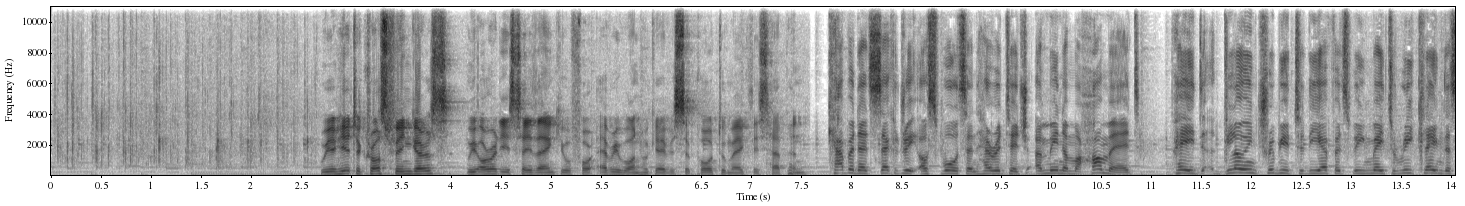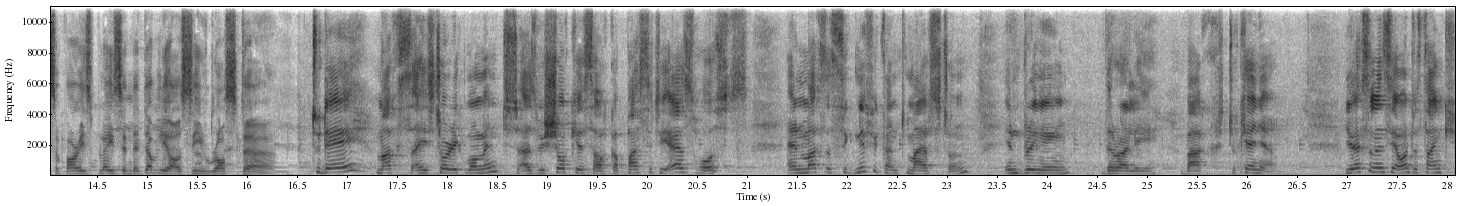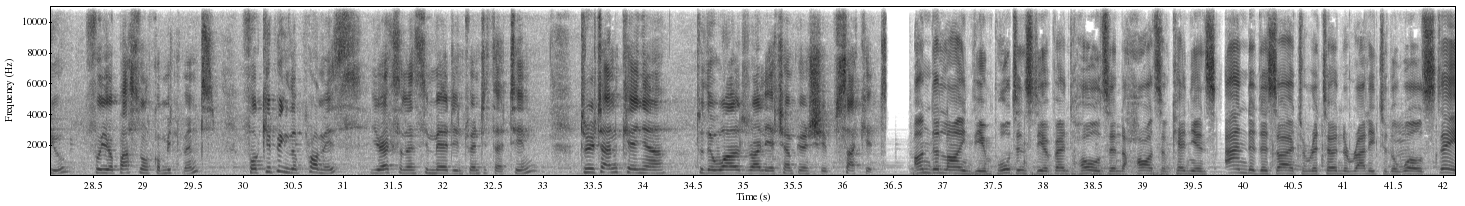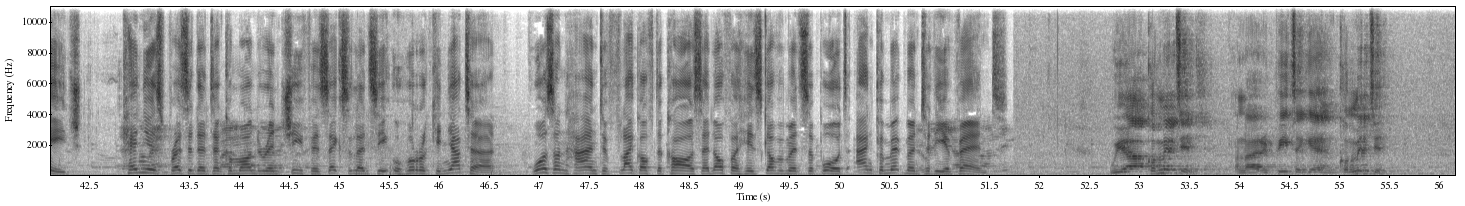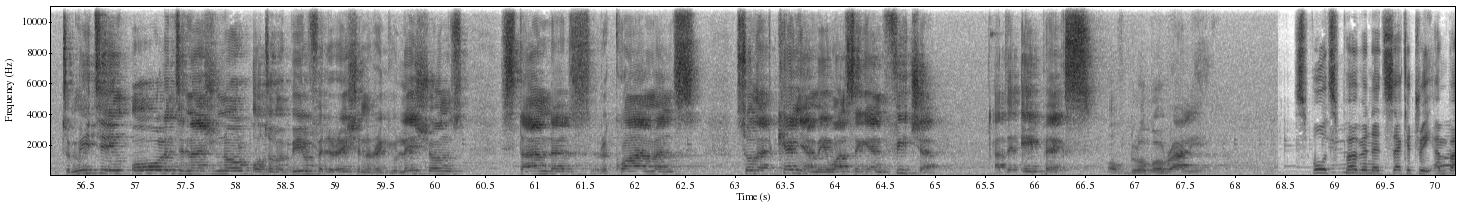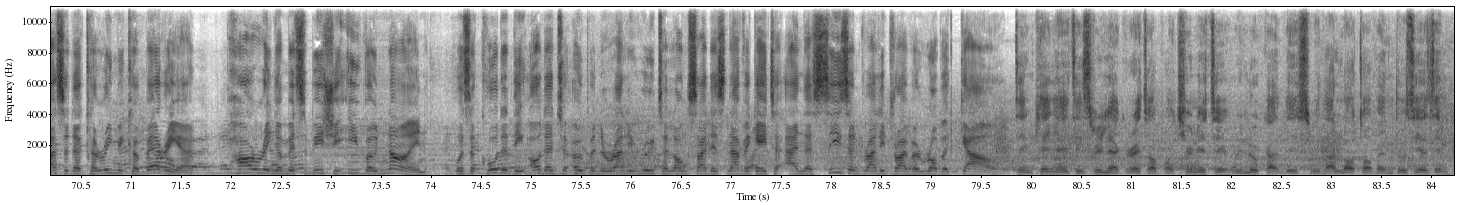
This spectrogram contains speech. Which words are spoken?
we are here to cross fingers. We already say thank you for everyone who gave us support to make this happen. Cabinet Secretary of Sports and Heritage Amina Mohammed paid glowing tribute to the efforts being made to reclaim the safari's place in the WRC roster. Today marks a historic moment as we showcase our capacity as hosts and marks a significant milestone in bringing the rally back to Kenya. Your Excellency, I want to thank you for your personal commitment, for keeping the promise Your Excellency made in 2013 to return Kenya to the World Rally Championship circuit. Underlined the importance the event holds in the hearts of Kenyans and the desire to return the rally to the world stage, Kenya's President and Commander-in-Chief, His Excellency Uhuru Kenyatta, was on hand to flag off the cars and offer his government support and commitment to the event. We are committed, and I repeat again, committed to meeting all International Automobile Federation regulations, standards, requirements, so that Kenya may once again feature at the apex of global rallying. Sports Permanent Secretary Ambassador Kirimi Kaberia, powering a Mitsubishi Evo 9, was accorded the honor to open the rally route alongside his navigator and a seasoned rally driver Robert Gao. In Kenya, it is really a great opportunity. We look at this with a lot of enthusiasm.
